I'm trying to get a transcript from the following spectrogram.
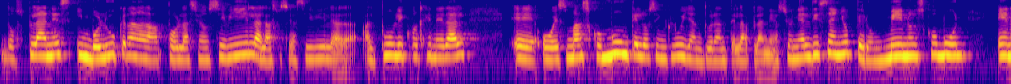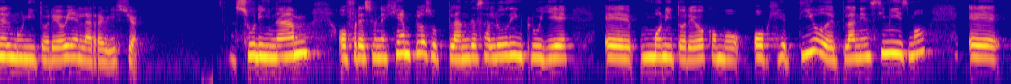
los planes involucran a la población civil, a la sociedad civil, al público en general eh, o es más común que los incluyan durante la planeación y el diseño, pero menos común en el monitoreo y en la revisión. Surinam ofrece un ejemplo, su plan de salud incluye eh, monitoreo como objetivo del plan en sí mismo, eh,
